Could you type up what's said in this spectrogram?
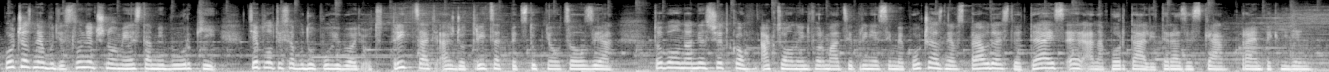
Počas dňa bude slnečno, miestami búrky. Teploty sa budú pohybovať od 30 až do 35 stupňov Celzia. To bolo na dnes všetko. Aktuálne informácie prinesieme počas dňa v spravodajstve TASR a na portáli teraz.sk. Prajem pekný deň.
